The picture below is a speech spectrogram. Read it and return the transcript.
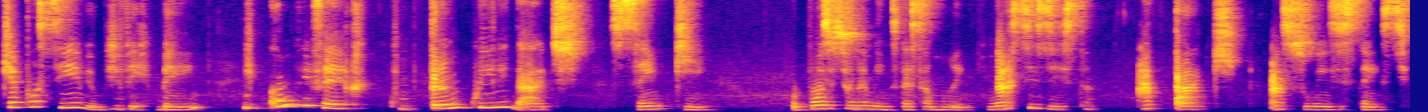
que é possível viver bem e conviver com tranquilidade, sem que o posicionamento dessa mãe narcisista ataque a sua existência,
